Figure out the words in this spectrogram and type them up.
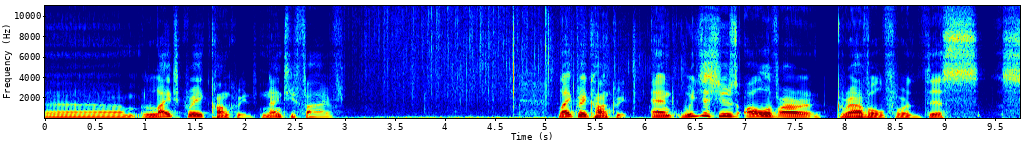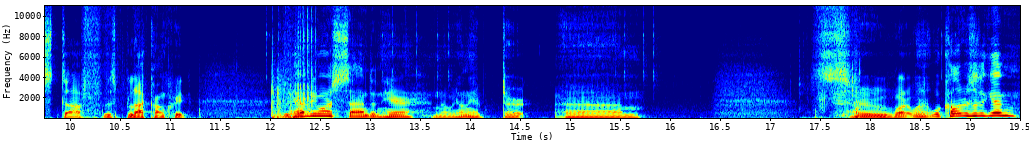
Um, light gray concrete, 95. Light gray concrete. And we just use all of our gravel for this stuff, this black concrete. Do we have any more sand in here? No, we only have dirt. Um, so, what, what, what color is it again?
